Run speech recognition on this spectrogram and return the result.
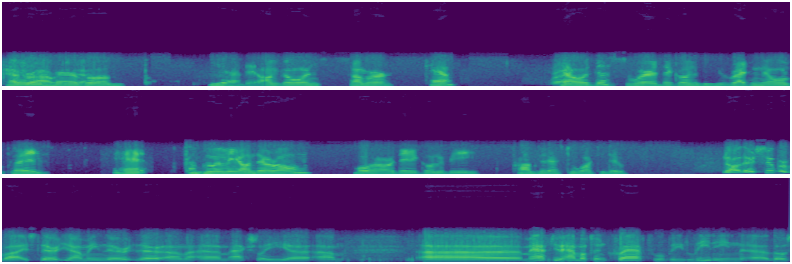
After and hours. we have yeah. um, yeah, the ongoing summer camp. right. Now, is this where they're going to be writing their own plays and completely on their own, or are they going to be prompted as to what to do? No, they're supervised. They're, you know, I mean, they're, they're um, um, actually uh, um, uh, Matthew Hamilton Kraft will be leading uh, those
